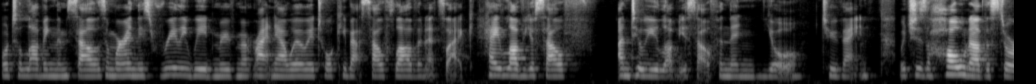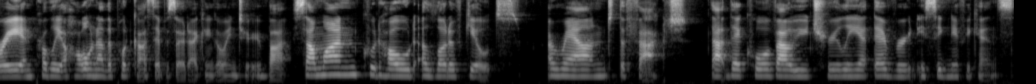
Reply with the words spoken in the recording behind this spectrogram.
or to loving themselves and we're in this really weird movement right now where we're talking about self-love and it's like hey love yourself until you love yourself and then you're too vain, which is a whole nother story and probably a whole nother podcast episode I can go into. But someone could hold a lot of guilt around the fact that their core value truly at their root is significance.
